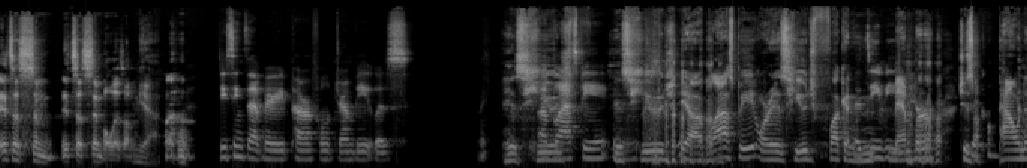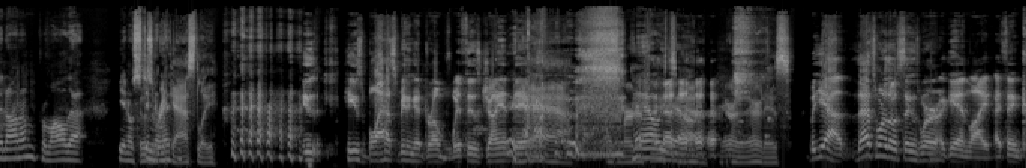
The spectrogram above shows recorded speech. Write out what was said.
it's a sim, it's a symbolism. Yeah. do you think that very powerful drum beat was his huge a blast beat? his huge yeah blast beat or his huge fucking DV. member just pounding on him from all that you know It was Rick. Astley. he's, he's blast beating a drum with his giant dick. Yeah. Hell face. yeah. There, there it is. But yeah, that's one of those things where, again, like I think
